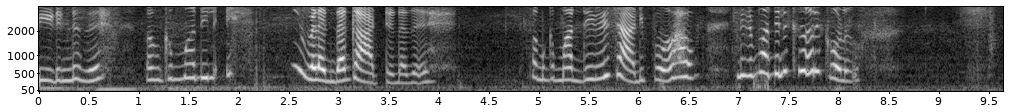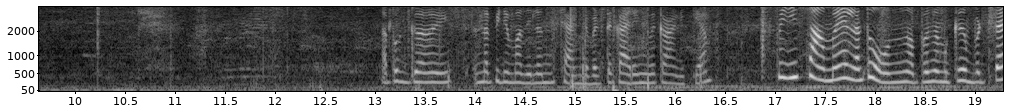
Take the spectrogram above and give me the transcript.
വീടിന്റെത്. നമുക്ക് മതിൽ ഇവളെന്താ കാട്ടണത്? നമുക്ക് മതിൽ ചാടിപ്പോവാം എന്നിട്ട് മതിൽ കയറിക്കോളൂ അപ്പോൾ ഗേൾസ് എന്നാൽ പിന്നെ മതിലൊന്ന് ചാടി ഇവിടുത്തെ കാര്യങ്ങൾ കാണിക്കാം. അപ്പം ഈ സമയമെല്ലാം തോന്നുന്നു. അപ്പം നമുക്ക് ഇവിടുത്തെ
